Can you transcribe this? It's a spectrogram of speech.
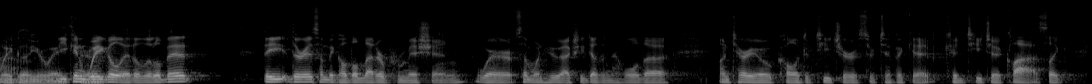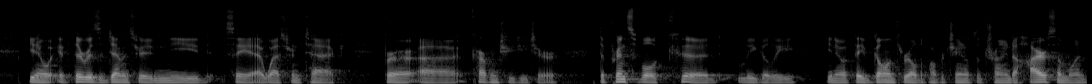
Wiggle your way You can through. wiggle it a little bit. They, there is something called the letter permission, where someone who actually doesn't hold a Ontario College of Teachers certificate could teach a class. Like, you know, if there was a demonstrated need, say at Western Tech, for a carpentry teacher, the principal could legally, you know, if they've gone through all the proper channels of trying to hire someone,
